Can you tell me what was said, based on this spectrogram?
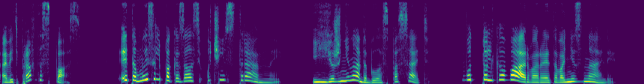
А ведь правда спас? Эта мысль показалась очень странной. Ее же не надо было спасать. Вот только варвары этого не знали.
